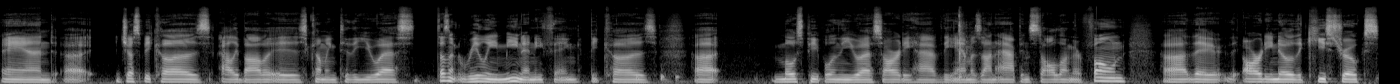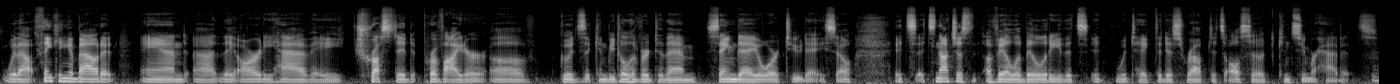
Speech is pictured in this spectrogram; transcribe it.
and uh, just because Alibaba is coming to the U.S. doesn't really mean anything because. Uh, most people in the U.S. already have the Amazon app installed on their phone. Uh, they, they already know the keystrokes without thinking about it, and uh, they already have a trusted provider of goods that can be delivered to them same day or two day. So it's it's not just availability that's it would take to disrupt. It's also consumer habits.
